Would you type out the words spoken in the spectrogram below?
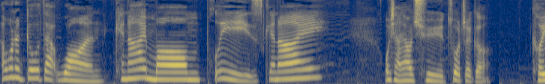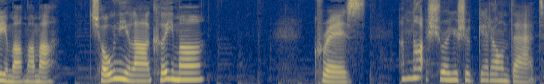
I want to go that one. Can I, Mom? Please, can I? 我想要去做这个， 可以吗，妈妈？求你啦，可以吗？Chris, I'm not sure you should get on that.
